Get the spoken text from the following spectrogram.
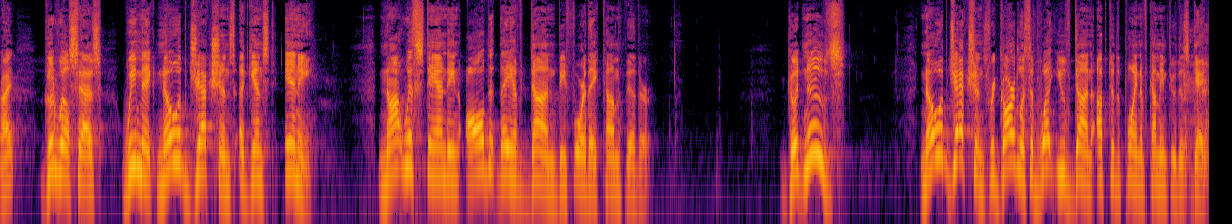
Right? Goodwill says, we make no objections against any, notwithstanding all that they have done before they come thither. Good news. No objections, regardless of what you've done up to the point of coming through this gate.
